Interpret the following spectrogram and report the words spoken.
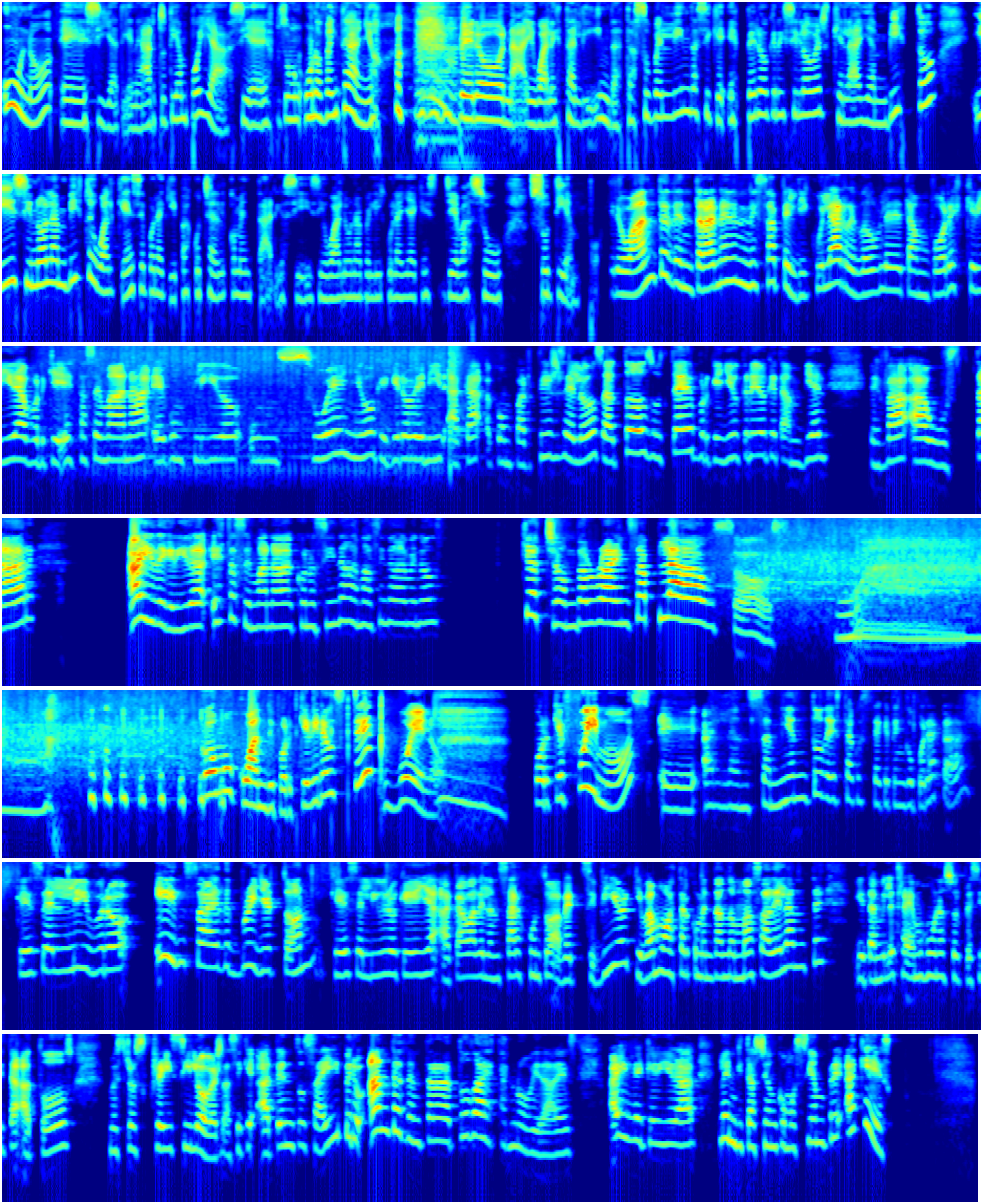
2001, eh, sí, ya tiene harto tiempo ya, sí, es un- unos 20 años, pero nada, igual está linda, está súper linda, así que espero, Crazy Lovers, que la hayan visto y si no la han visto, igual quédense por aquí para escuchar el comentario, si sí, igual es una película ya que lleva su, su tiempo. Pero antes de entrar en esa película, redoble de tambores, querida, porque esta semana he cumplido un sueño que quiero venir acá a compartírselos a todos ustedes, porque yo creo que también les va a gustar. Ay, de querida, esta semana conocí nada más y nada menos que a Chonda Rhimes. ¡Aplausos! ¿Cómo, cuándo y por qué dirá usted? Bueno, porque fuimos eh, al lanzamiento de esta cosita que tengo por acá, que es el libro Inside the Bridgerton, que es el libro que ella acaba de lanzar junto a Betsy Beer, que vamos a estar comentando más adelante y también les traemos una sorpresita a todos nuestros crazy lovers, así que atentos ahí, pero antes de entrar a todas estas novedades, ay de querida, la invitación como siempre, ¿a qué es?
